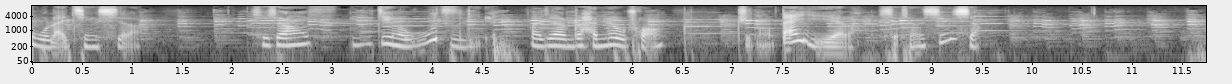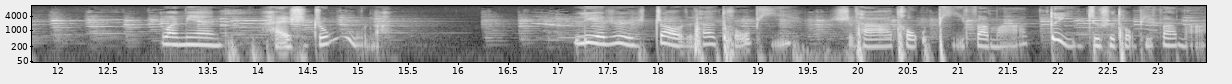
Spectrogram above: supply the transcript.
物来侵袭了。小翔进了屋子里，发现这还没有床，只能待一夜了。小翔心想，外面还是中午呢。烈日照着他的头皮，使他头皮发麻。对，就是头皮发麻。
